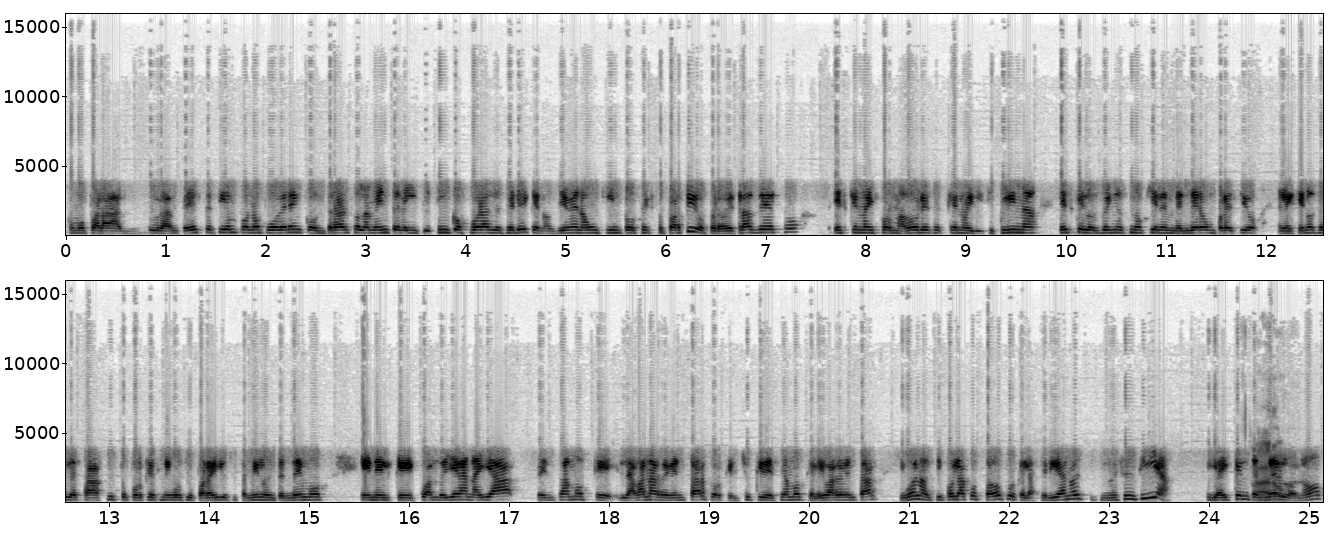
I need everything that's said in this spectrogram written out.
como para durante este tiempo no poder encontrar solamente 25 fueras de serie que nos lleven a un quinto o sexto partido, pero detrás de eso es que no hay formadores, es que no hay disciplina, es que los dueños no quieren vender a un precio en el que no se les haga justo porque es negocio para ellos y también lo entendemos, en el que cuando llegan allá pensamos que la van a reventar porque el Chucky decíamos que le iba a reventar y bueno, al tipo le ha costado porque la serie no es, no es sencilla y hay que entenderlo, ¿no?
